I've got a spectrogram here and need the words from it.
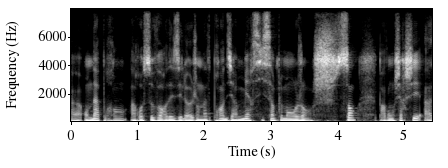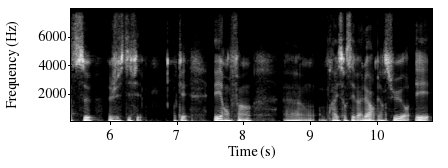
Euh, on apprend à recevoir des éloges, on apprend à dire merci simplement aux gens sans chercher à se justifier. et enfin, euh, on travaille sur ses valeurs, bien sûr, et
